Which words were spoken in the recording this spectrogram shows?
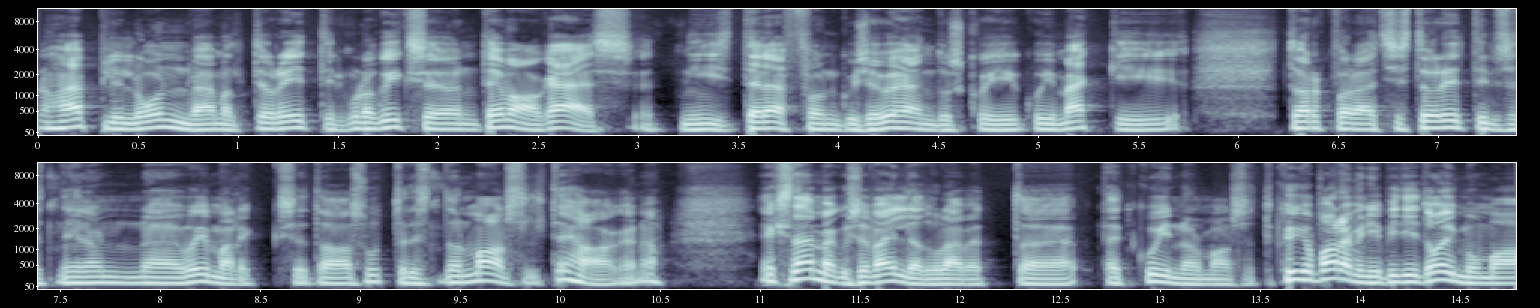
noh, Apple'il on vähemalt teoreetiline, kuna kõik see on tema käes, et nii telefon kui see ühendus kui, kui Maci tarkvara, et siis teoreetiliselt neil on äh, võimalik seda suhteliselt normaalselt teha, aga noh. eks näeme, kui see välja tuleb, et, äh, et kui normaalselt, kõige paremini pidi toimuma,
